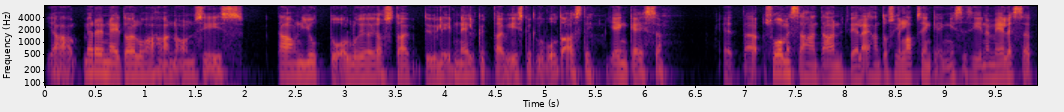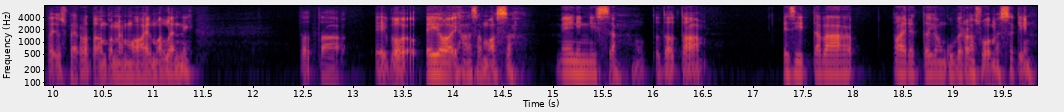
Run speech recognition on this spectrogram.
Ja merenneitoiluahan on siis tämä on juttu ollut jo jostain tyyliin 40- tai 50-luvulta asti Jenkeissä. Että Suomessahan tämä on nyt vielä ihan tosi lapsen kengissä siinä mielessä, että jos verrataan tuonne maailmalle, niin tota, ei, voi, ei ole ihan samassa meiningissä, mutta tota, esittävää taidetta jonkun verran Suomessakin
